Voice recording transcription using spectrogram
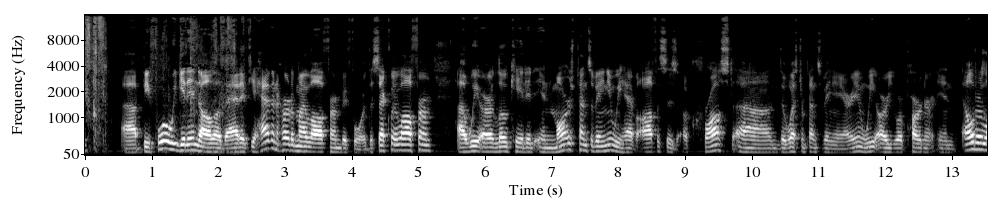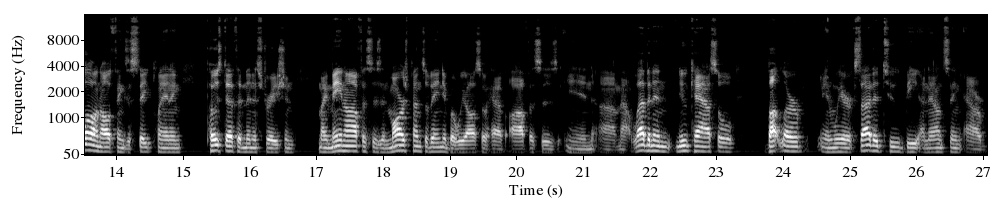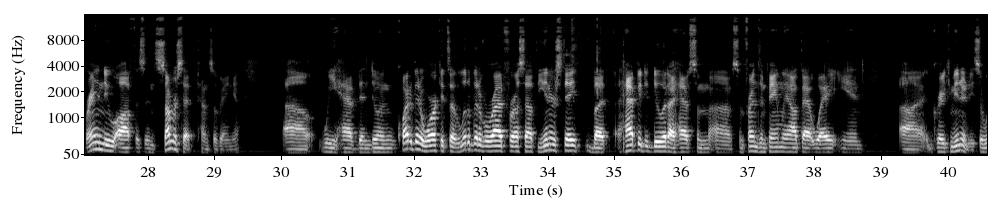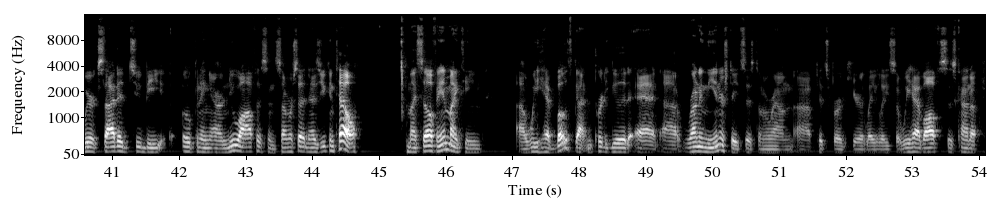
Uh, before we get into all of that, if you haven't heard of my law firm before, the Sechler Law Firm, uh, we are located in Mars, Pennsylvania. We have offices across uh, the Western Pennsylvania area, and we are your partner in elder law and all things estate planning, post death administration. My main office is in Mars, Pennsylvania, but we also have offices in uh, Mount Lebanon, Newcastle, Butler, and we are excited to be announcing our brand new office in Somerset, Pennsylvania. Uh, we have been doing quite a bit of work. It's a little bit of a ride for us out the interstate, but happy to do it. I have some uh, some friends and family out that way, and uh, great community. So we're excited to be opening our new office in Somerset. And as you can tell, myself and my team, uh, we have both gotten pretty good at uh, running the interstate system around Pittsburgh here lately. So we have offices kind of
